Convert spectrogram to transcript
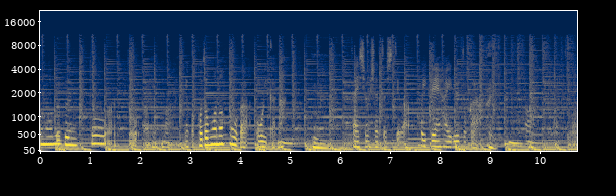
この部分と、あと、あれ、まあ、やっぱ子供の方が多いかな。うん。うん。対象者としては。保育園入るとか、はい。うん、あとは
